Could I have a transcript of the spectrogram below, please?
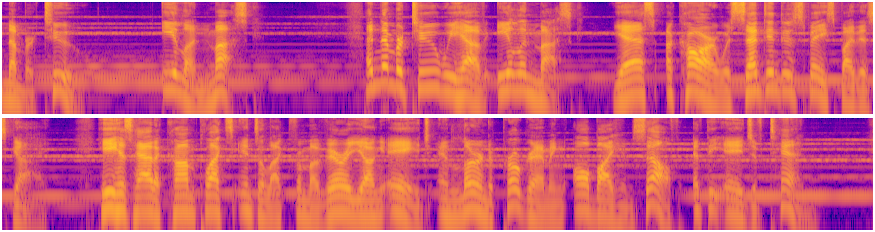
Number 2. Elon Musk. At number 2, we have Elon Musk. Yes, a car was sent into space by this guy. He has had a complex intellect from a very young age and learned programming all by himself at the age of 10.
